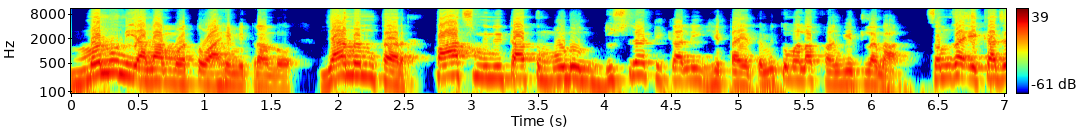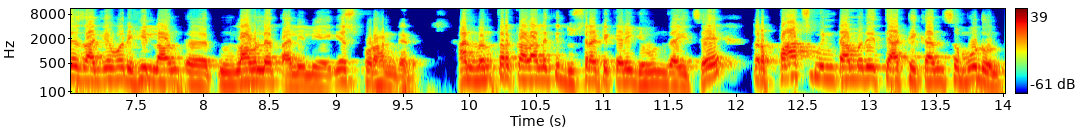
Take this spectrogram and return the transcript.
म्हणून याला महत्त्व आहे मित्रांनो. यानंतर पाच मिनिटात मोडून दुसऱ्या ठिकाणी घेता येतं. मी तुम्हाला सांगितलं ना. समजा एखाद्या जागेवर ही लावण्यात आलेली आहे. एस फोर हंड्रेड आणि नंतर कळालं की दुसऱ्या ठिकाणी घेऊन जायचंय. तर पाच मिनिटामध्ये त्या ठिकाणचं मोडून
